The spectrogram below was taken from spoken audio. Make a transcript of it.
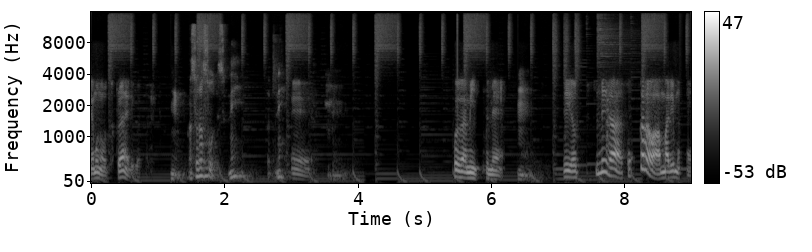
いものを作らないでください。うん。まあ、それはそうですよね。ね。ええうん。これが3つ目。うん。で、4つ目が、ここからはあまりもうちょ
